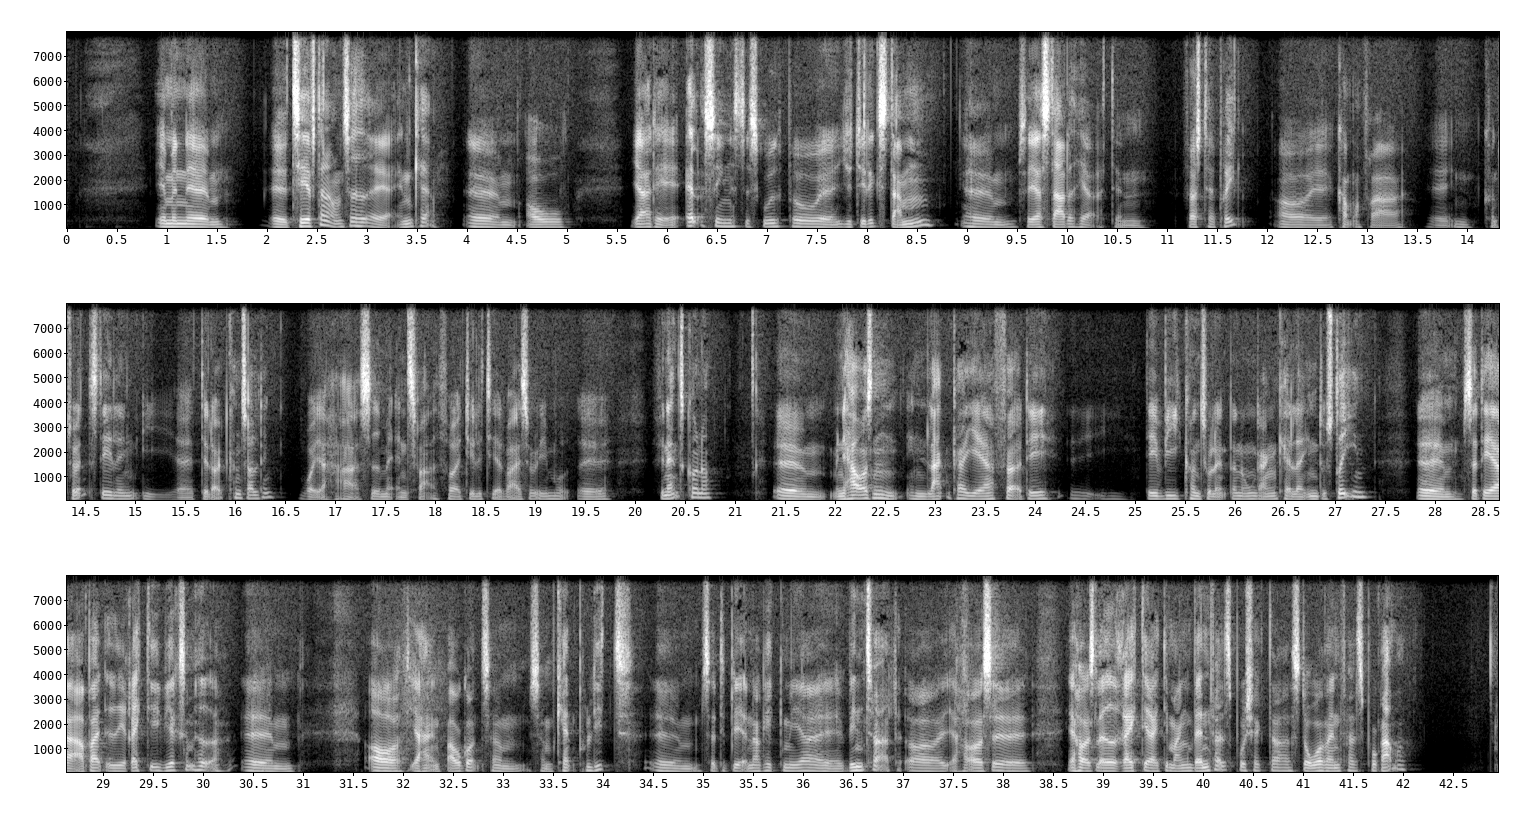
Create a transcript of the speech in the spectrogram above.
Jamen, øh, øh, til efternavn, så hedder jeg Ankær, øh, og jeg er det allerseneste skud på øh, Eugenics stammen, øh, så jeg startede her den 1. april, og øh, kommer fra øh, en konsulentstilling i øh, Deloitte Consulting, hvor jeg har siddet med ansvaret for Agility Advisory mod øh, finanskunder. Øh, men jeg har også en, en lang karriere før det, øh, i det vi konsulenter nogle gange kalder industrien, Øh, så det er arbejdet i rigtige virksomheder. Øh, og jeg har en baggrund som, som kan polit, øh, så det bliver nok ikke mere øh, vindtørt. Og jeg har, også, øh, jeg har også lavet rigtig, rigtig mange vandfaldsprojekter og store vandfaldsprogrammer.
